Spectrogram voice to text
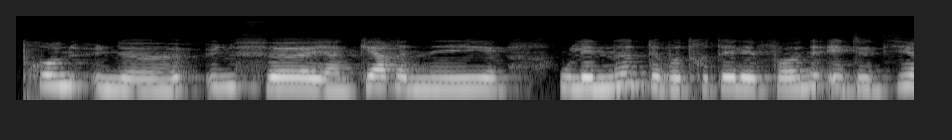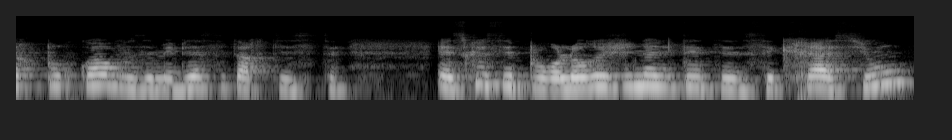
prendre une, une feuille, un carnet ou les notes de votre téléphone et de dire pourquoi vous aimez bien cet artiste. Est-ce que c'est pour l'originalité de ses créations?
